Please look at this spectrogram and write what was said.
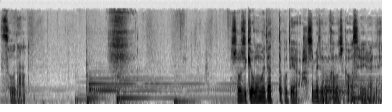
相談。正直重めだったことや初めての彼女が忘れられない。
